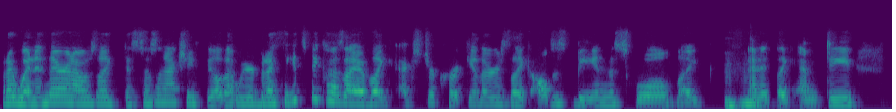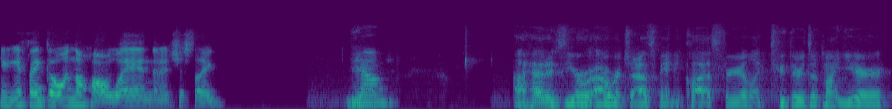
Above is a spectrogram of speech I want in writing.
But I went in there and I was like, "This doesn't actually feel that weird." But I think it's because I have like extracurriculars. Like I'll just be in the school like hmm and it's like empty. Like, if I go in the hallway and then it's just like, you Yeah. know, I had a zero hour jazz banding class for like two thirds of my year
